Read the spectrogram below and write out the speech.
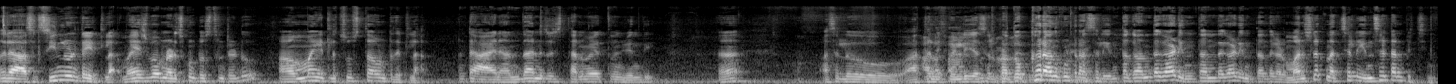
అసలు అసలు సీన్లు ఉంటాయి ఇట్లా. మహేష్ బాబు నడుచుకుంటూ వస్తుంటాడు. ఆ అమ్మాయి ఇట్లా చూస్తూ ఉంటుంది ఇట్లా. అంటే ఆయన అందాన్ని చూసి తన్మయత్వం చెంది ఆ? అసలు అతన్ని పెళ్ళి చేస్తారు ప్రతి ఒక్కరు అనుకుంటారు అసలు ఇంత అందగాడు ఇంత అందగాడు ఇంత అందగాడు. మనుషులకు నచ్చలే ఇన్సల్ట్ అనిపించింది.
